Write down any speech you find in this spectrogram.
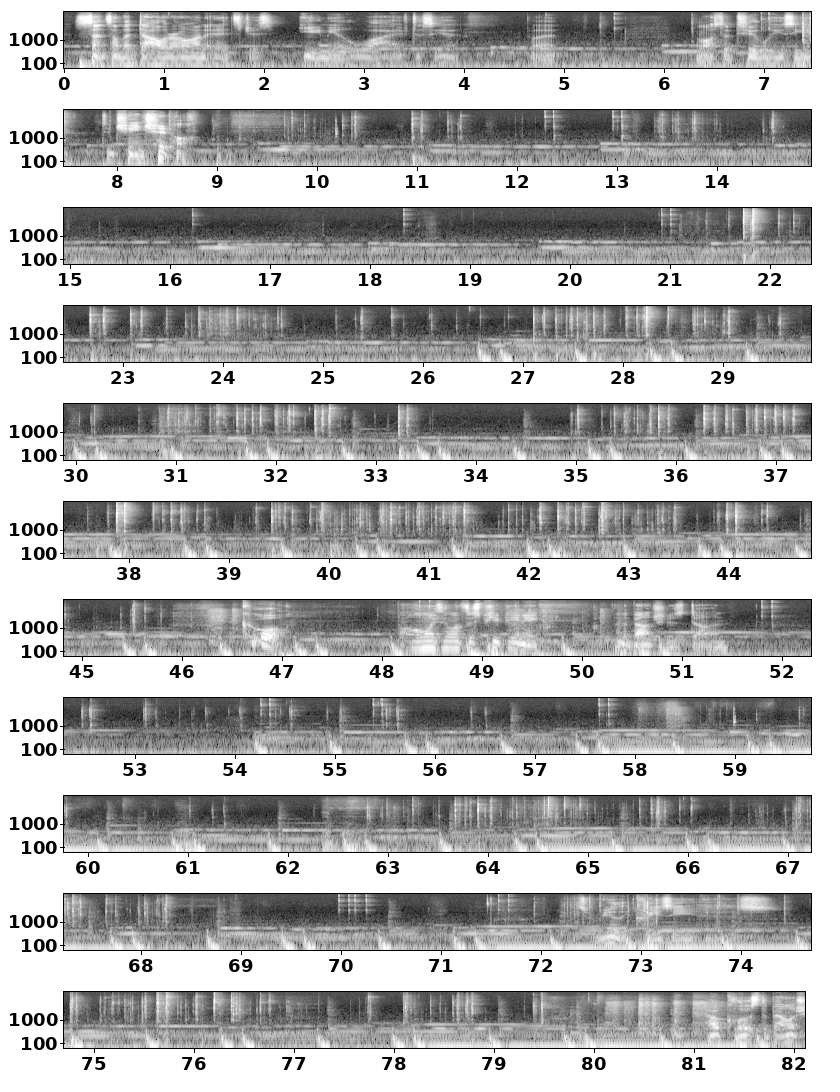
cents on the dollar on, and it's just eating me alive to see it. But I'm also too lazy to change it all.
